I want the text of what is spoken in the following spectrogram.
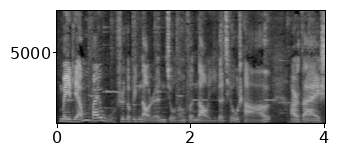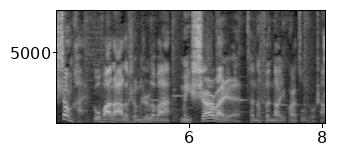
每两百五十个冰岛人就能分到一个球场。而在上海，够发达的城市了吧？每十二万人才能分到一块。足球场，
